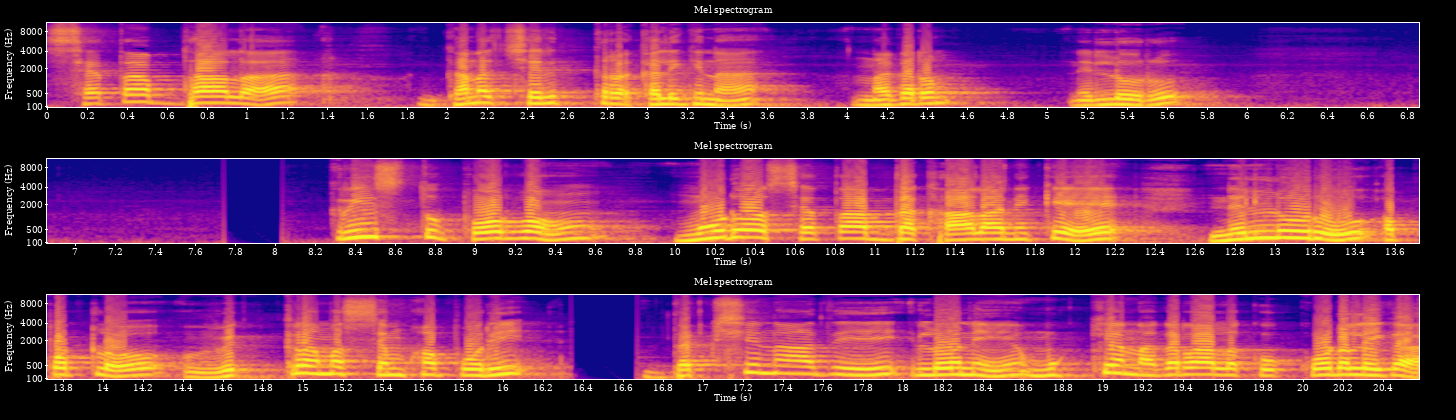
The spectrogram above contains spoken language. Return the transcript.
శతాబ్దాల ఘన చరిత్ర కలిగిన నగరం నెల్లూరు. క్రీస్తు పూర్వం మూడో శతాబ్ద కాలానికే నెల్లూరు అప్పట్లో విక్రమసింహపురి దక్షిణాదిలోని ముఖ్య నగరాలకు కూడలిగా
